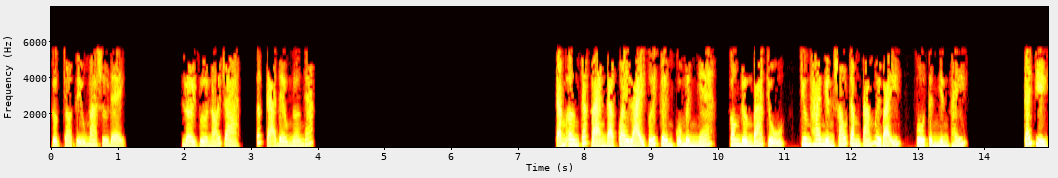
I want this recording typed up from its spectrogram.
cực cho tiểu ma sư đệ. Lời vừa nói ra, tất cả đều ngơ ngác. Cảm ơn các bạn đã quay lại với kênh của mình nhé, con đường bá chủ, chương 2687, vô tình nhìn thấy. Cái gì?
